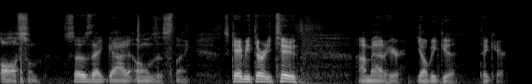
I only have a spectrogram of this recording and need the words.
awesome. So is that guy that owns this thing. It's KB32. I'm out of here. Y'all be good. Take care.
